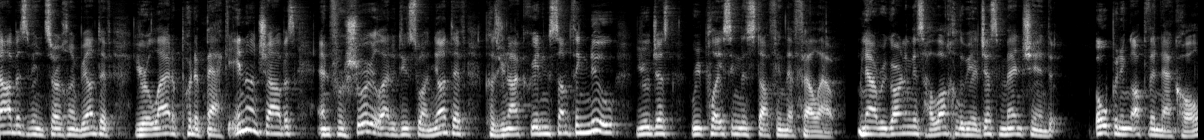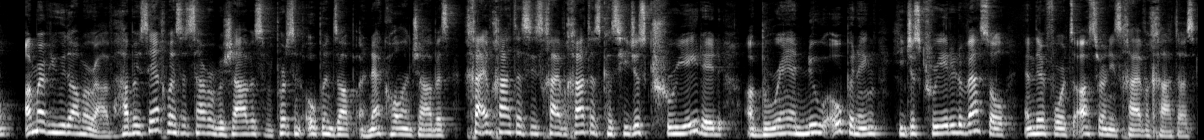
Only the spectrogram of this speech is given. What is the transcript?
beyontif, you're allowed to put it back in on Shabbos, and for sure you're allowed to do so on yontif because you're not creating something new. You're just replacing the stuffing that fell out. Now, regarding this halacha we had just mentioned opening up the neck hole. Amrav Yehuda Amarav. Habeseach Besasavar b'Shabbos. If a person opens up a neck hole on Shabbos, Chayiv Chatas is Chayiv Chatas because he just created a brand new opening. He just created a vessel, and therefore it's Asr and he's Chayiv Chatas.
